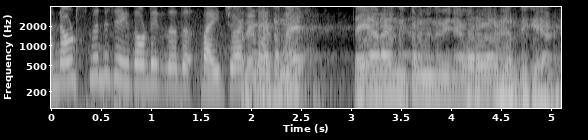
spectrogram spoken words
അനൗൺസ്മെന്റ് ചെയ്തുകൊണ്ടിരുന്നത് ബൈജു എത്രയും പെട്ടെന്ന് തയ്യാറായി നിൽക്കണമെന്ന് വിനയപൂർവം അഭ്യർത്ഥിക്കുകയാണ്.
